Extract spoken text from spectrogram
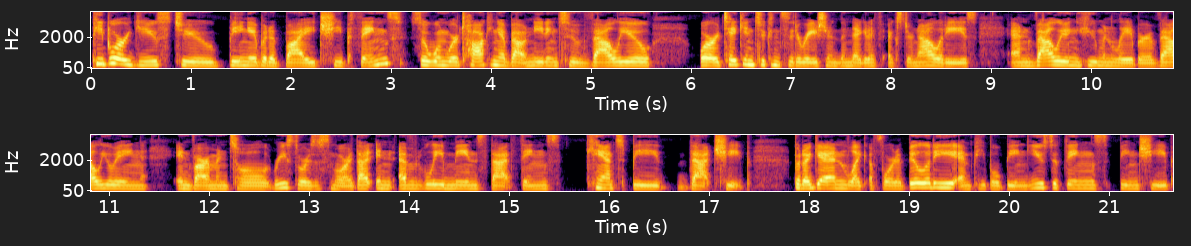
people are used to being able to buy cheap things. So when we're talking about needing to value or take into consideration the negative externalities and valuing human labor, valuing environmental resources more, that inevitably means that things can't be that cheap. But again, like affordability and people being used to things being cheap.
